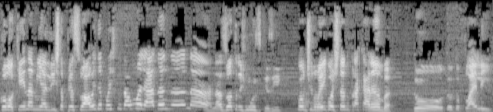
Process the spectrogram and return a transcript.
coloquei na minha lista pessoal e depois fui dar uma olhada na- na- nas outras músicas. E continuei gostando pra caramba do, do, do Flyleaf.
